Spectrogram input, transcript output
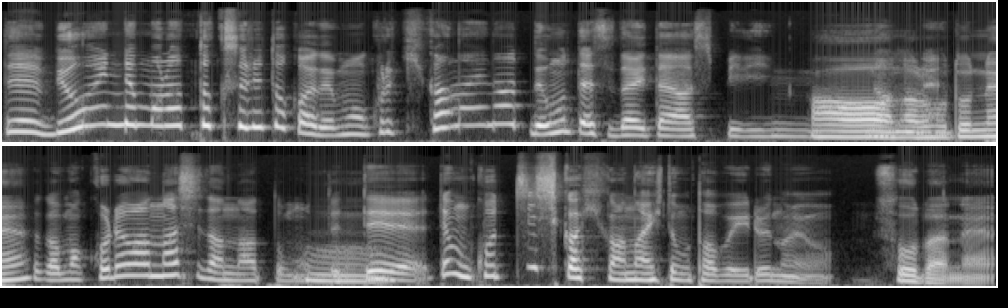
で、病院でもらった薬とかでも、これ効かないなって思ったやつ大体アスピリンー。なの、ね。あー、なるほどねだ。からまあこれはなしだなと思ってて、でもこっちしか効かない人も多分いるのよ。そうだね。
